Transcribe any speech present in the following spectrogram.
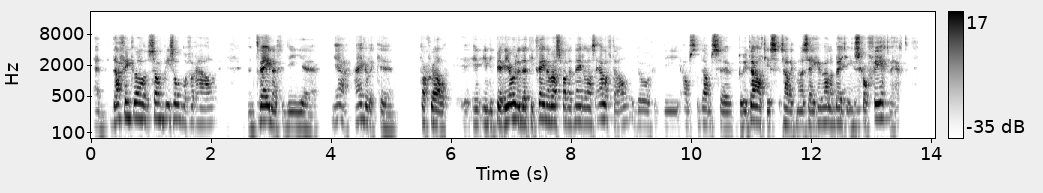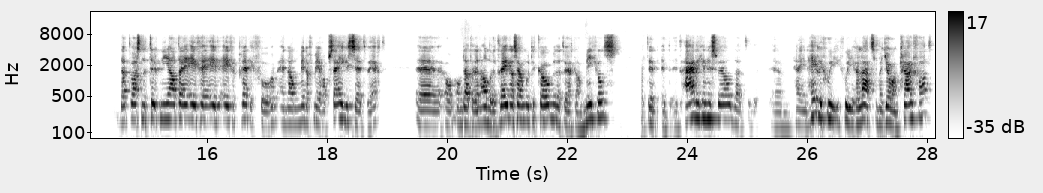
En dat vind ik wel zo'n bijzonder verhaal. Een trainer die uh, ja, eigenlijk uh, toch wel in, in, die periode dat hij trainer was van het Nederlands elftal, door die Amsterdamse brutaaltjes, zal ik maar zeggen, wel een beetje mhm. geschoffeerd werd dat was natuurlijk niet altijd even, even, even prettig voor hem. En dan min of meer opzij gezet werd. Uh, omdat er een andere trainer zou moeten komen. Dat werd dan Michels. Het, het, het aardige is wel dat um, hij een hele goede, goede relatie met Johan Cruijff had.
